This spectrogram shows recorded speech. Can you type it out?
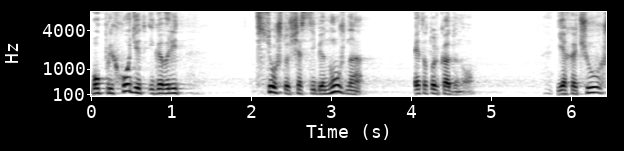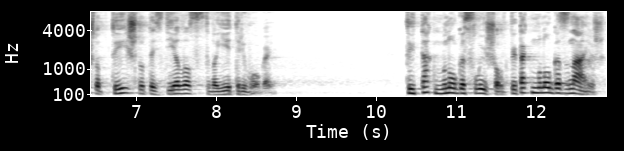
Бог приходит и говорит, все, что сейчас тебе нужно, это только одно – я хочу, чтобы ты что-то сделал с твоей тревогой. Ты так много слышал, ты так много знаешь,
